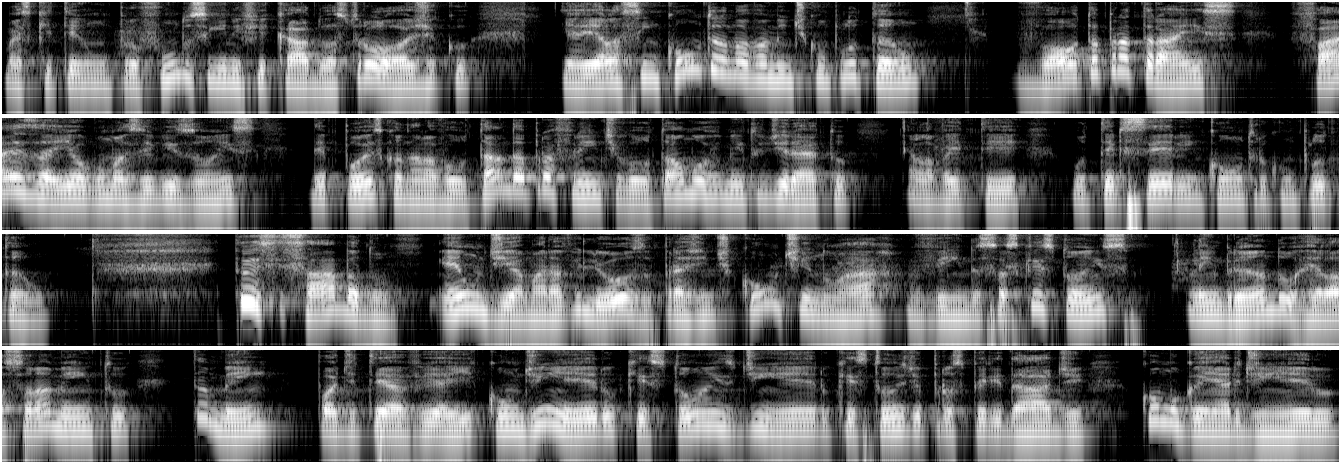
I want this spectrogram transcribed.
mas que tem um profundo significado astrológico, e aí ela se encontra novamente com Plutão, volta para trás, faz aí algumas revisões, depois quando ela voltar andar para frente, voltar ao movimento direto, ela vai ter o terceiro encontro com Plutão. Então esse sábado é um dia maravilhoso para a gente continuar vendo essas questões, lembrando o relacionamento também pode ter a ver aí com dinheiro, questões dinheiro, questões de prosperidade, como ganhar dinheiro,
